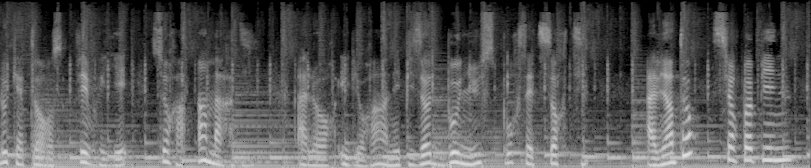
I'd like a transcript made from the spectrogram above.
le 14 février sera un mardi. Alors il y aura un épisode bonus pour cette sortie. À bientôt sur Popin!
